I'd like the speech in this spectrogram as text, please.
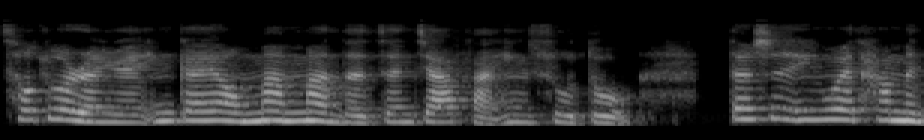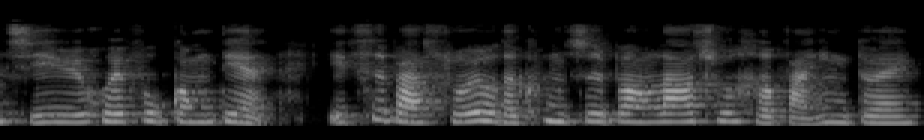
操作人员应该要慢慢的增加反应速度。但是因为他们急于恢复供电，一次把所有的控制棒拉出核反应堆，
